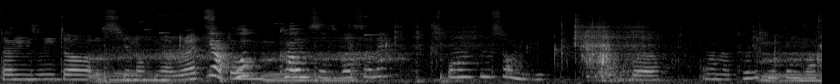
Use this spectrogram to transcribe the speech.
Dann sind da, ist hier noch mehr Redstone. Ja, guck, kaum ist das Wasser weg, spawnt ein Zombie. Okay. Aber natürlich mit dem Wasser.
